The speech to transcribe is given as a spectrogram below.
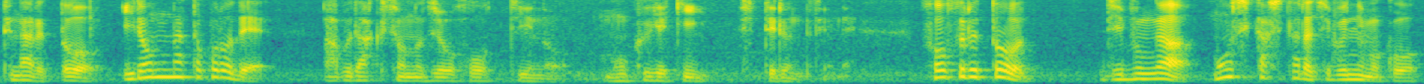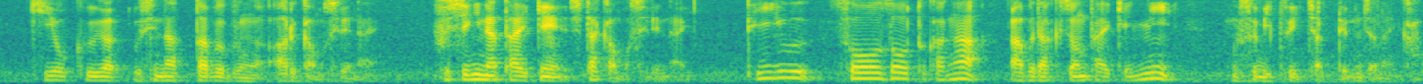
てなるといろんなところでアブダクションの情報っていうのを目撃してるんですよね。そうすると自分がもしかしたら自分にもこう記憶が失った部分があるかもしれない不思議な体験したかもしれないっていう想像とかがアブダクション体験に結びついちゃってるんじゃないか。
